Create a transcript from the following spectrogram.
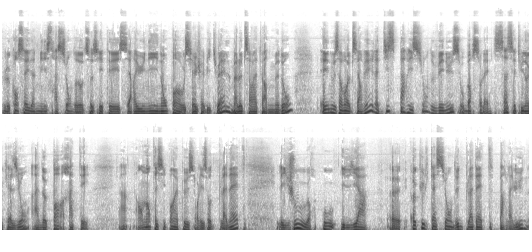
le conseil d'administration de notre société s'est réuni non pas au siège habituel, mais à l'Observatoire de Meudon et nous avons observé la disparition de Vénus au bord solaire. Ça, c'est une occasion à ne pas rater. Hein. en anticipant un peu sur les autres planètes, les jours où il y a euh, occultation d'une planète par la Lune,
